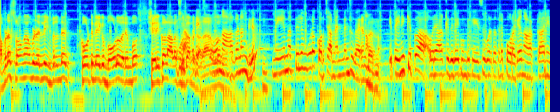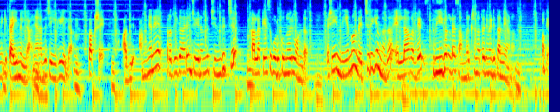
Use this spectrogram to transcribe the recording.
അവിടെ സ്ട്രോങ് ആകുമ്പോഴല്ലേ ഇവരുടെ കോർട്ടിലേക്ക് ബോൾ വരുമ്പോൾ ശരിക്കുള്ള ആളെ കൊടുക്കാൻ പറ്റില്ല ആകണമെങ്കിലും നിയമത്തിലും കൂടെ കുറച്ച് അമെന്റ്മെന്റ്സ് വരണം. ഇപ്പൊ എനിക്കിപ്പോ ഒരാൾക്കെതിരെ കൊണ്ട് കേസ് കൊടുത്തതിന്റെ പുറകെ നടക്കാൻ എനിക്ക് ടൈമില്ല ഞാനത് ചെയ്യുകയില്ല. പക്ഷേ അത് അങ്ങനെ പ്രതികാരം ചെയ്യണമെന്ന് ചിന്തിച്ച് കള്ളക്കേസ് കൊടുക്കുന്നവരും ഉണ്ട്. പക്ഷേ ഈ നിയമം വെച്ചിരിക്കുന്നത് എല്ലാവരുടെയും സ്ത്രീകളുടെ സംരക്ഷണത്തിന് വേണ്ടി തന്നെയാണ്. ഓക്കെ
